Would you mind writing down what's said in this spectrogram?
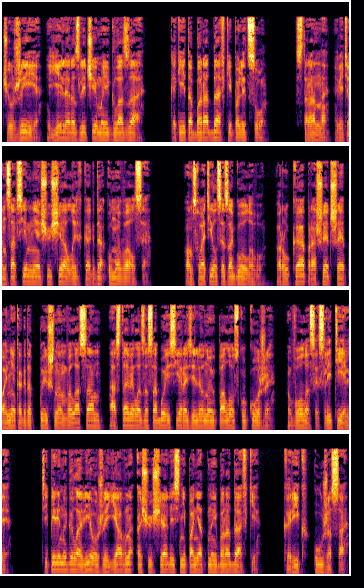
чужие, еле различимые глаза, какие-то бородавки по лицу. Странно, ведь он совсем не ощущал их, когда умывался. Он схватился за голову, рука, прошедшая по некогда пышным волосам, оставила за собой серо-зеленую полоску кожи, волосы слетели. Теперь и на голове уже явно ощущались непонятные бородавки. Крик ужаса.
